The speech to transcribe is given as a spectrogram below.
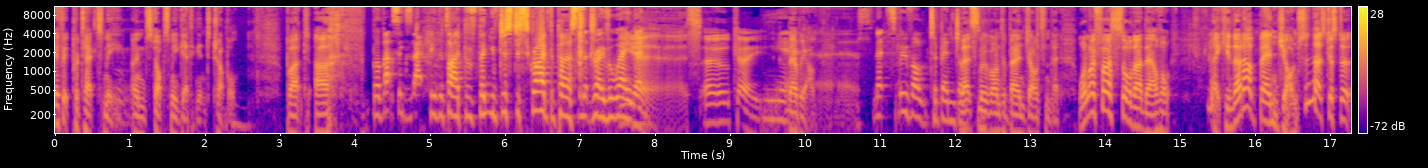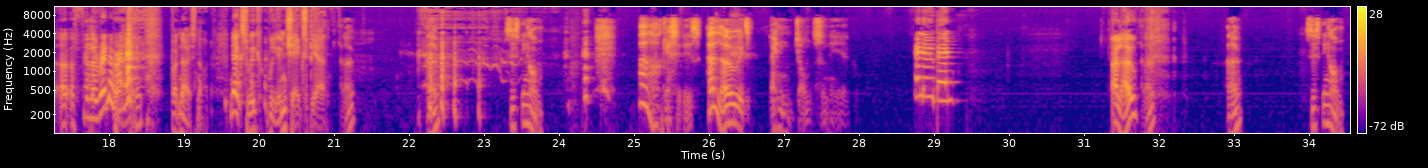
If it protects me and stops me getting into trouble. But uh, Well, that's exactly the type of that you've just described the person that drove away. Then yes, okay, there we are. let's move on to Ben Johnson. Let's move on to Ben Johnson then. When I first saw that there, I thought, making that up, Ben Johnson? That's just a, a a filler in eh? But no, it's not. Next week, William Shakespeare. Hello? Hello? is this thing on? Oh, I guess it is. Hello, it's Ben Johnson here. Hello, Ben. Hello. Hello? Is this thing on?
